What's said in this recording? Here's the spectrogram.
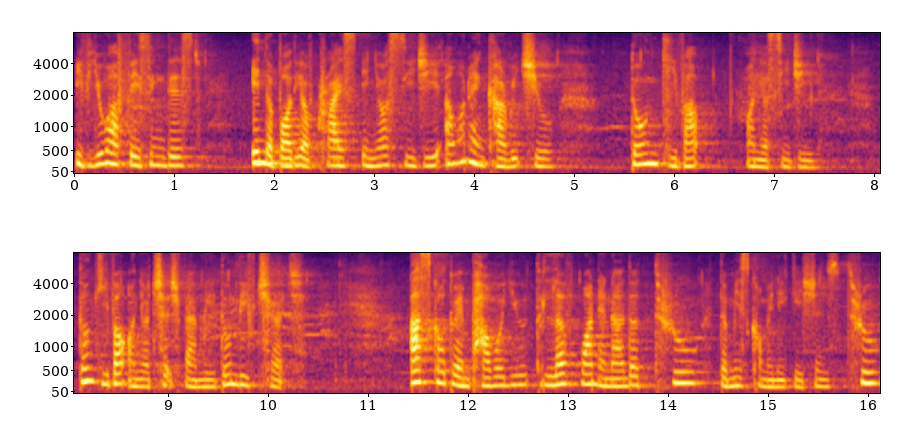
If you are facing this in the body of Christ in your CG, I want to encourage you don't give up on your CG. Don't give up on your church family. Don't leave church. Ask God to empower you to love one another through the miscommunications, through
